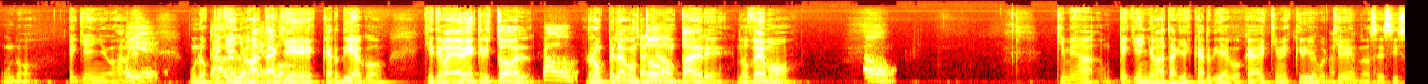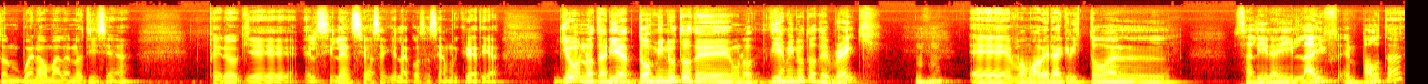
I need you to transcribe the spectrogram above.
unos pequeños, a Oye, ver, unos pequeños ataques cardíacos. Que te vaya bien, Cristóbal. Chao, Rómpela con Chao, todo, chao. compadre. Nos vemos. chao. Que me da pequeños ataques cardíacos cada vez que me escribe, porque no sé si son buenas o malas noticias, ¿eh? pero que el silencio hace que la cosa sea muy creativa. Yo notaría dos minutos de, unos 10 minutos de break. Eh, vamos a ver a Cristóbal salir ahí live en pauta.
